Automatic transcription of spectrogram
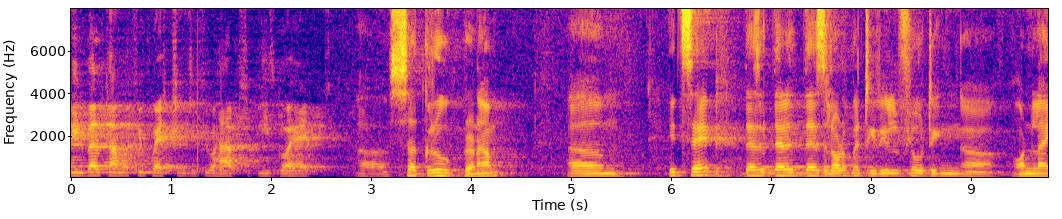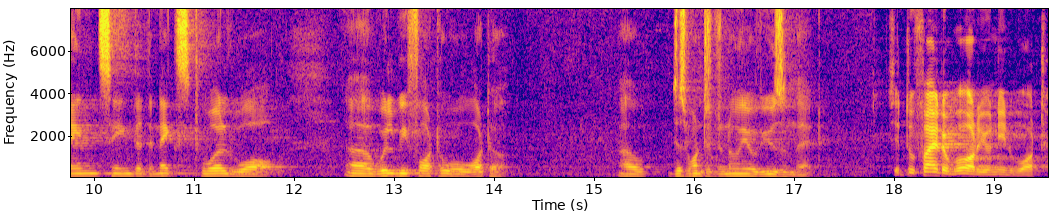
we'll welcome a few questions if you have, so please go ahead. Uh, Sadhguru Pranam. Um, it said there's, there, there's a lot of material floating uh, online saying that the next world war uh, will be fought over water. Uh, just wanted to know your views on that. See, to fight a war, you need water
